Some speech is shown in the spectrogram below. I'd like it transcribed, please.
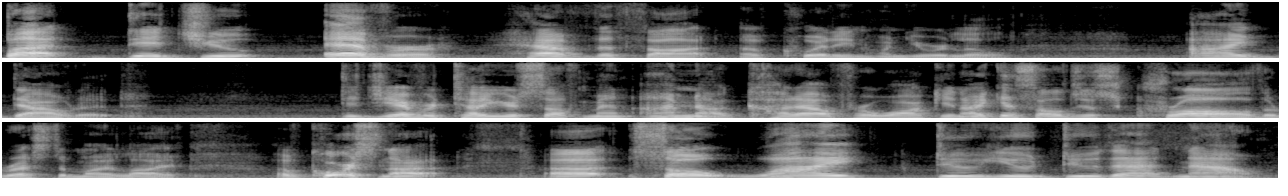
But did you ever have the thought of quitting when you were little? I doubt it. Did you ever tell yourself, man, I'm not cut out for walking. I guess I'll just crawl the rest of my life? Of course not. Uh, so, why do you do that now?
